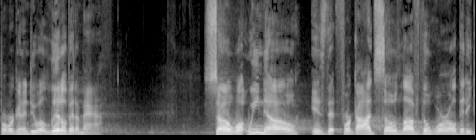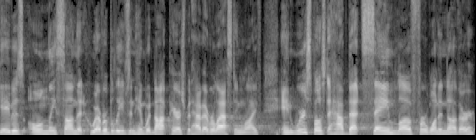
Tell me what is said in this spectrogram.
but we're going to do a little bit of math. So, what we know is that for God so loved the world that he gave his only Son, that whoever believes in him would not perish but have everlasting life. And we're supposed to have that same love for one another.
